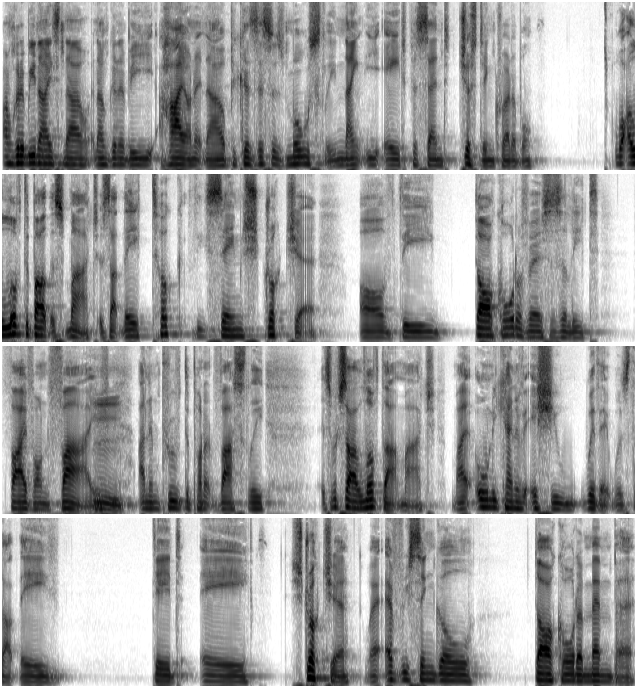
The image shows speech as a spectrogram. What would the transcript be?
I'm going to be nice now, and I'm going to be high on it now because this was mostly 98% just incredible. What I loved about this match is that they took the same structure of the Dark Order versus Elite five on five hmm. and improved upon it vastly. As much as I loved that match, my only kind of issue with it was that they did a structure where every single Dark Order member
